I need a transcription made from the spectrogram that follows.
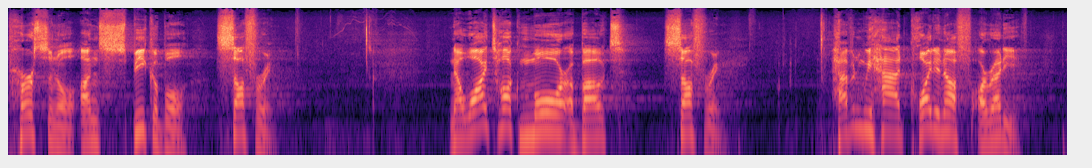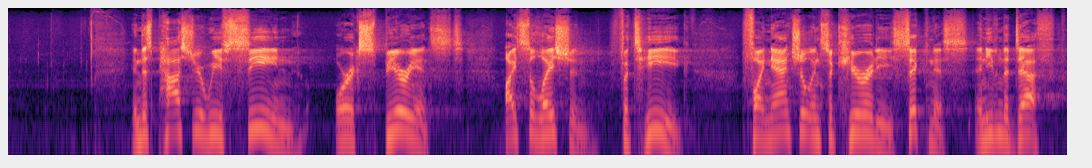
personal, unspeakable suffering. Now, why talk more about suffering. Haven't we had quite enough already? In this past year, we've seen or experienced isolation, fatigue, financial insecurity, sickness, and even the death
